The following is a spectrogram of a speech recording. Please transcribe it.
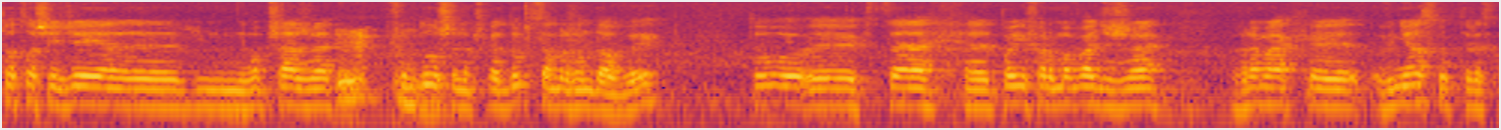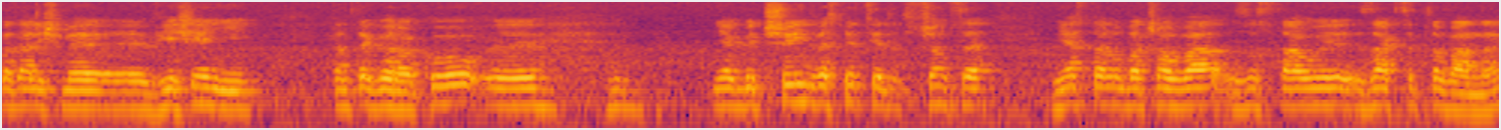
to, co się dzieje w obszarze funduszy, na przykład dróg samorządowych, tu chcę poinformować, że w ramach wniosków, które składaliśmy w jesieni tamtego roku, jakby trzy inwestycje dotyczące miasta Lubaczowa zostały zaakceptowane.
